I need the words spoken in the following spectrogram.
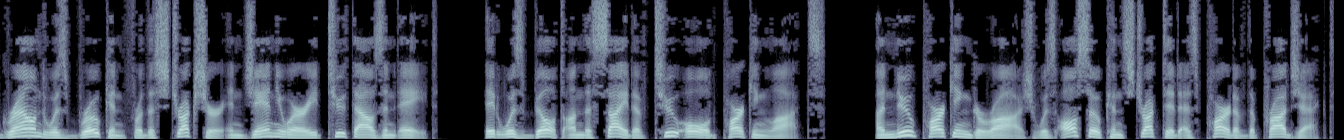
Ground was broken for the structure in January 2008. It was built on the site of two old parking lots. A new parking garage was also constructed as part of the project.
